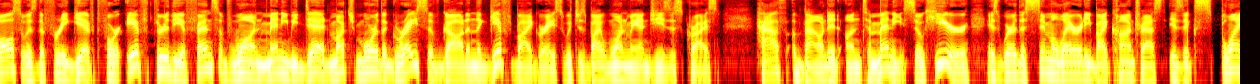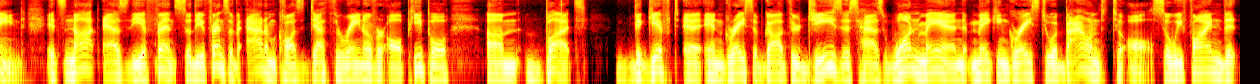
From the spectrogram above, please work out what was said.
also is the free gift. For if through the offense of one many be dead, much more the grace of God and the gift by grace, which is by one man, Jesus Christ, hath abounded unto many. So here is where the similarity by contrast is explained. It's not as the offense. So the offense of Adam caused death to reign over all people, um, but the gift uh, and grace of God through Jesus has one man making grace to abound to all. So we find that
